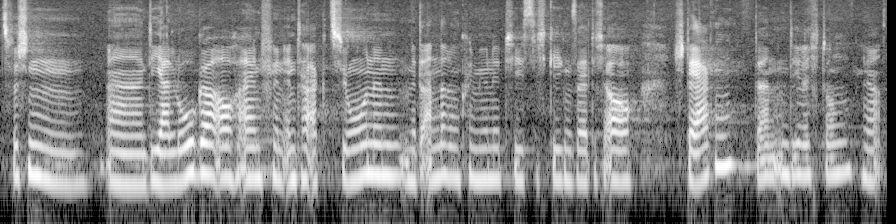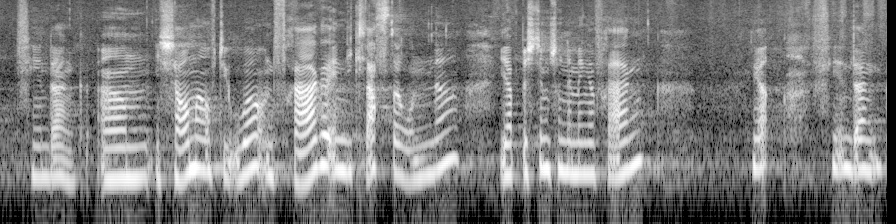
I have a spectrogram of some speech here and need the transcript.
zwischen äh, Dialoge auch einführen, Interaktionen mit anderen Communities, sich gegenseitig auch stärken dann in die Richtung. Ja, vielen Dank. Ähm, ich schaue mal auf die Uhr und frage in die Clusterrunde. Ihr habt bestimmt schon eine Menge Fragen. Ja, vielen Dank.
